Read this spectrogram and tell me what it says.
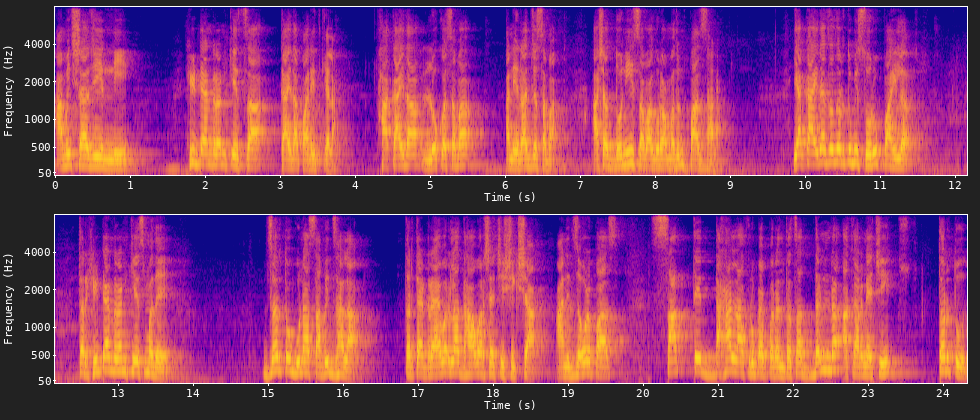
अमित शहाजी यांनी हिट अँड रन केसचा कायदा पारित केला. हा कायदा लोकसभा आणि राज्यसभा अशा दोन्ही सभागृहामधून पास झाला. या कायद्याचं जर तुम्ही स्वरूप पाहिलं तर हिट अँड रन केसमध्ये जर तो गुन्हा साबित झाला तर त्या ड्रायव्हरला दहा वर्षाची शिक्षा आणि जवळपास सात ते दहा लाख रुपयापर्यंतचा दंड आकारण्याची तरतूद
